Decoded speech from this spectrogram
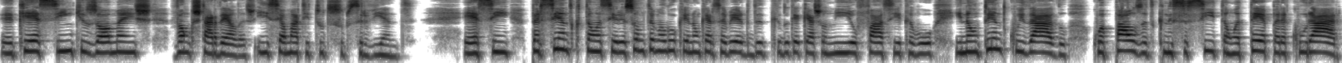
eh, que é assim que os homens vão gostar delas, e isso é uma atitude subserviente. É assim, parecendo que estão a ser, eu sou muito maluca e não quero saber de, do que é que acham de mim, eu faço e acabou, e não tendo cuidado com a pausa de que necessitam até para curar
